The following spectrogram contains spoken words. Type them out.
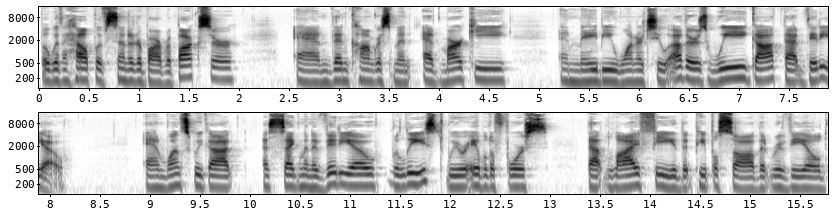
But with the help of Senator Barbara Boxer and then Congressman Ed Markey and maybe one or two others, we got that video. And once we got a segment of video released, we were able to force that live feed that people saw that revealed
